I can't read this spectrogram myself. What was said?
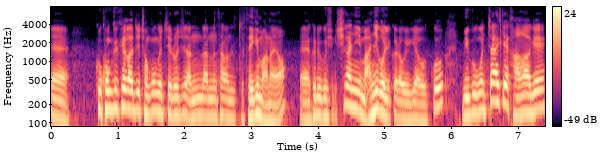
예. 그 공격해가지고 정권 교체 이루어지지 않는다는 사람들도 되게 많아요. 예, 그리고 시, 시간이 많이 걸릴 거라고 얘기하고 있고 미국은 짧게 강하게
